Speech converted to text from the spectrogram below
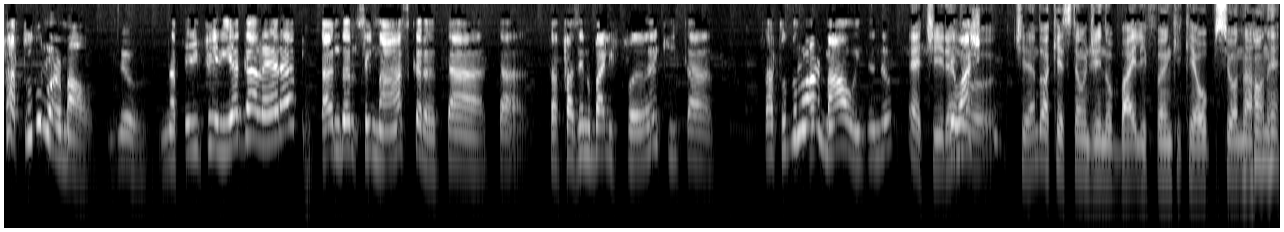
tá tudo normal, entendeu? Na periferia a galera tá andando sem máscara, tá, tá, tá fazendo baile funk, tá tá tudo normal, entendeu? É, tirando, acho... tirando a questão de ir no baile funk, que é opcional, né?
